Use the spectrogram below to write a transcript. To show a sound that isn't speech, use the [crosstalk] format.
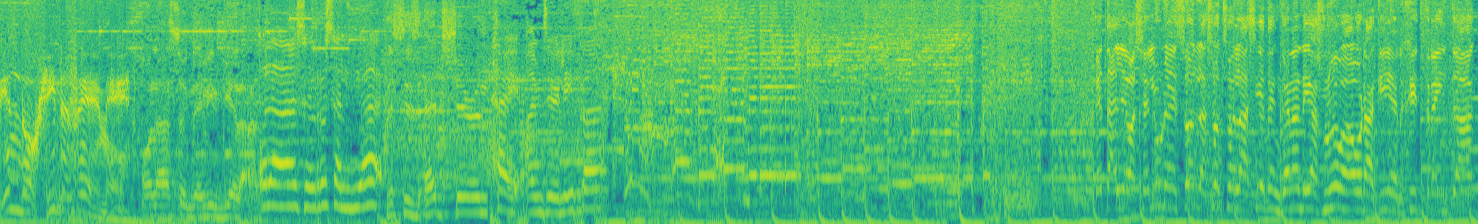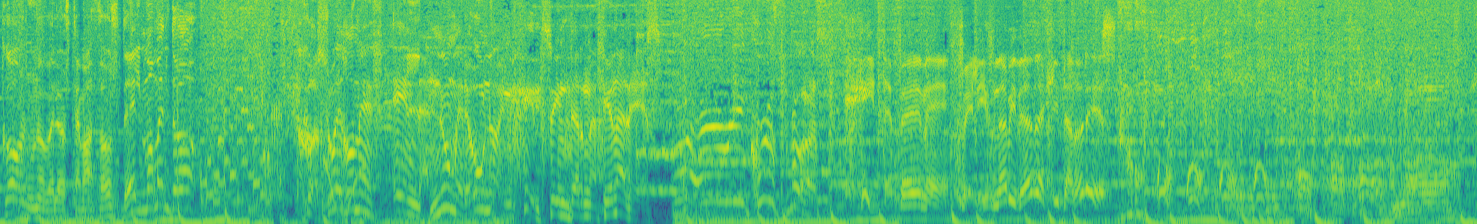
Reproduciendo Hit FM. Hola, soy David Guetta. Hola, soy Rosalía. This is Ed Sheeran. Hey, I'm Dua Lipa. ¿Qué tal llevas el lunes? Son las 8 de las 7 en Canarias, nueva hora aquí en Hit 30 con uno de los temazos del momento. Josué Gómez en la número uno en hits internacionales. ¡Merry Christmas! Hit FM. ¡Feliz Navidad, agitadores!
